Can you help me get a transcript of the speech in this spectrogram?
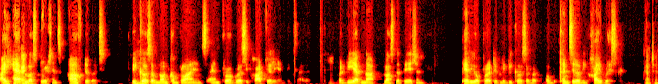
I have okay. lost patients afterwards because mm-hmm. of non-compliance and progressive heart failure and things like that. Mm-hmm. But we have not lost the patient perioperatively because of, a, of considering high risk. Gotcha.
